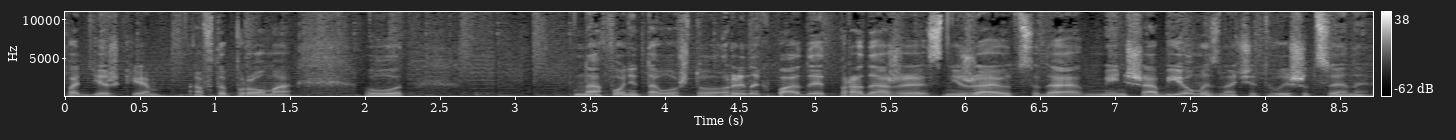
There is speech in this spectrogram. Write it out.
поддержки автопрома, вот, на фоне того, что рынок падает, продажи снижаются, да, меньше объемы, значит, выше цены.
